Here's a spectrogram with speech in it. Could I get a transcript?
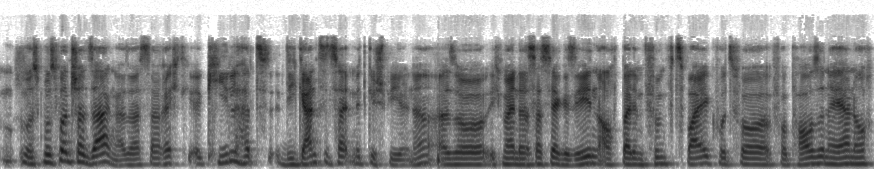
muss, muss man schon sagen. Also hast du recht, Kiel hat die ganze Zeit mitgespielt. Ne? Also ich meine, das hast du ja gesehen, auch bei dem 5-2 kurz vor, vor Pause nachher noch.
